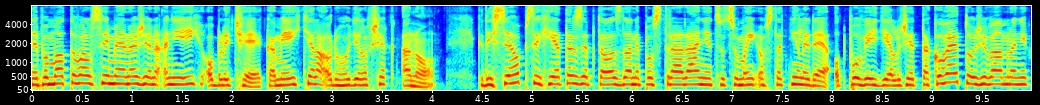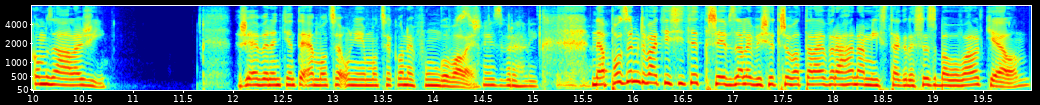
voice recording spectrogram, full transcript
Nepamatoval si jména žen ani jejich obličeje, kam jejich těla odhodil však ano. Když se ho psychiatr zeptal, zda nepostrádá něco, co mají ostatní lidé, odpověděl, že takové to, že vám na někom záleží. Takže evidentně ty emoce u něj moc jako nefungovaly. Zvrhlík. Na podzim 2003 vzali vyšetřovatelé vraha na místa, kde se zbavoval těl,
